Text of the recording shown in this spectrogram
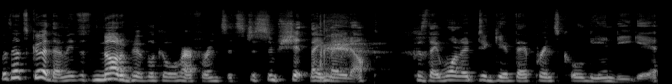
But that's good. That means it's not a biblical reference. It's just some shit they made up because they wanted to give their prince cool D and D gear.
